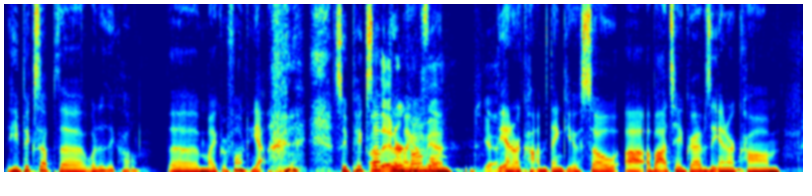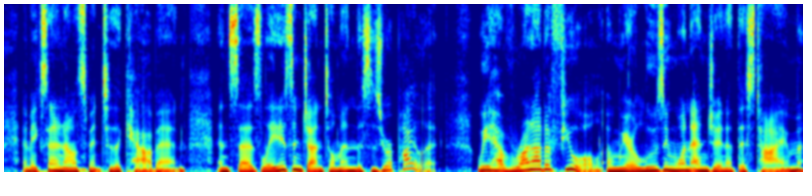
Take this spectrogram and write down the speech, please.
he picks up the, what are they called? The microphone? Yeah. so he picks Oh, up the the, microphone. Yeah. The intercom, thank you. So uh, Abate grabs the intercom and makes an announcement to the cabin and says, Ladies and gentlemen, this is your pilot. We have run out of fuel and we are losing one engine at this time.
